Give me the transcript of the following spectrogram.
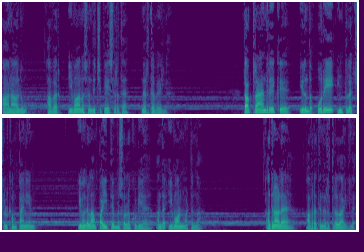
ஆனாலும் அவர் இவானை சந்திச்சு பேசுறத நிறுத்தவே இல்லை. டாக்டர் ஆந்திரேக்கு இருந்த ஒரே இன்டலெக்சுவல் கம்பானியன் இவங்கெல்லாம் பைத்தியம்னு சொல்லக்கூடிய அந்த இவான் மட்டும்தான். அதனால அவர் அதை நிறுத்துறதா இல்லை.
